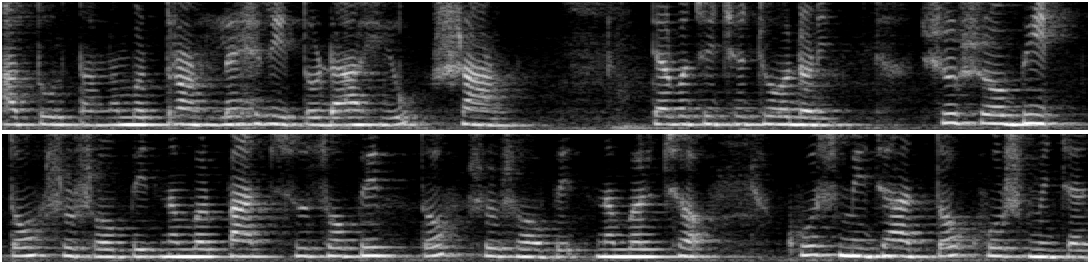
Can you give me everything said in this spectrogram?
આતુરતા નંબર ત્રણ, લહેરી તો ડાહ્યું શાણું. ત્યાર પછી છે જોડણી. સુશોભિત તો સુશોભિત નંબર પાંચ, સુશોભિત તો સુશોભિત નંબર છ ખુશ મિજાજ તો ખુશ મિજાજ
